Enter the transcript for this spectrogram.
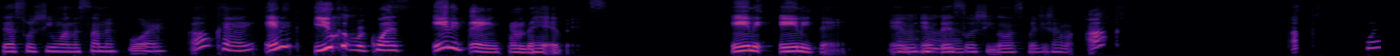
that's what you want to summon for. Okay. Any you could request anything from the heavens. Any anything. And mm-hmm. and this what you gonna spend your time on. Okay. okay.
